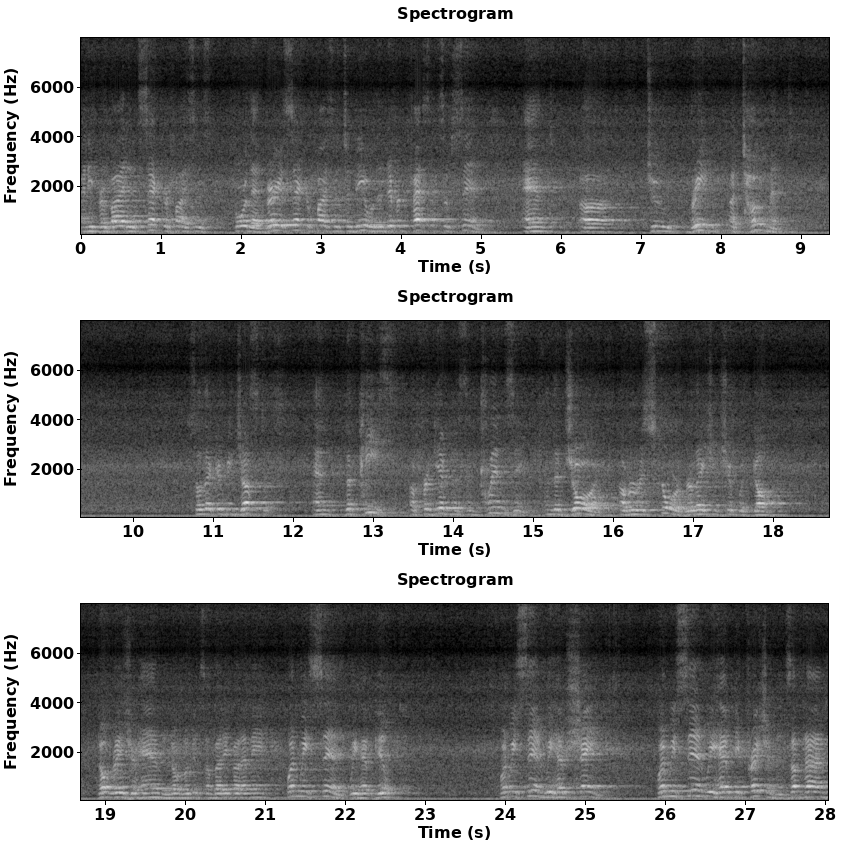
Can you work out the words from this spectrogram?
And he provided sacrifices for that, various sacrifices to deal with the different facets of sin. And uh, to bring atonement so there could be justice and the peace of forgiveness and cleansing and the joy of a restored relationship with God. Don't raise your hand and don't look at somebody, but I mean, when we sin, we have guilt. When we sin, we have shame. When we sin, we have depression and sometimes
